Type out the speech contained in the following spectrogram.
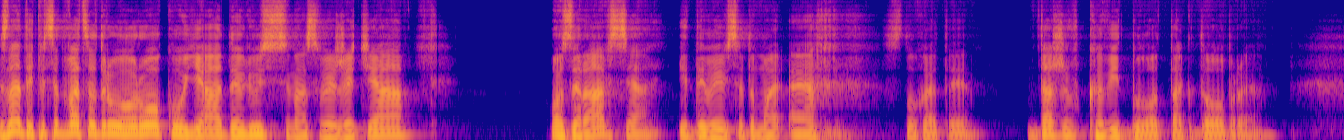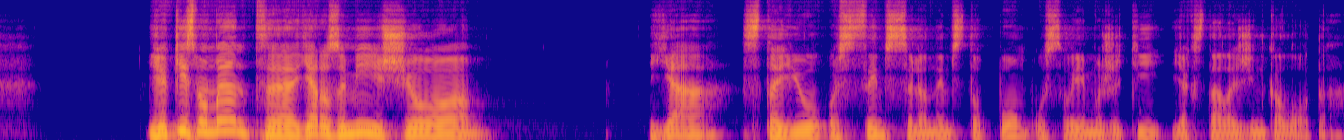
І знаєте, після 22-го року я дивлюсь на своє життя, озирався і дивився, думаю, ех, слухайте, навіть в ковід було так добре. І в якийсь момент е, я розумію, що я стаю ось цим соляним стопом у своєму житті, як стала жінка Лота.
